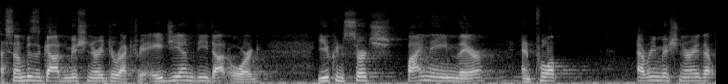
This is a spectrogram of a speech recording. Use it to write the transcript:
Assemblies of God Missionary Directory, agmd.org. You can search by name there mm-hmm. and pull up every missionary that,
